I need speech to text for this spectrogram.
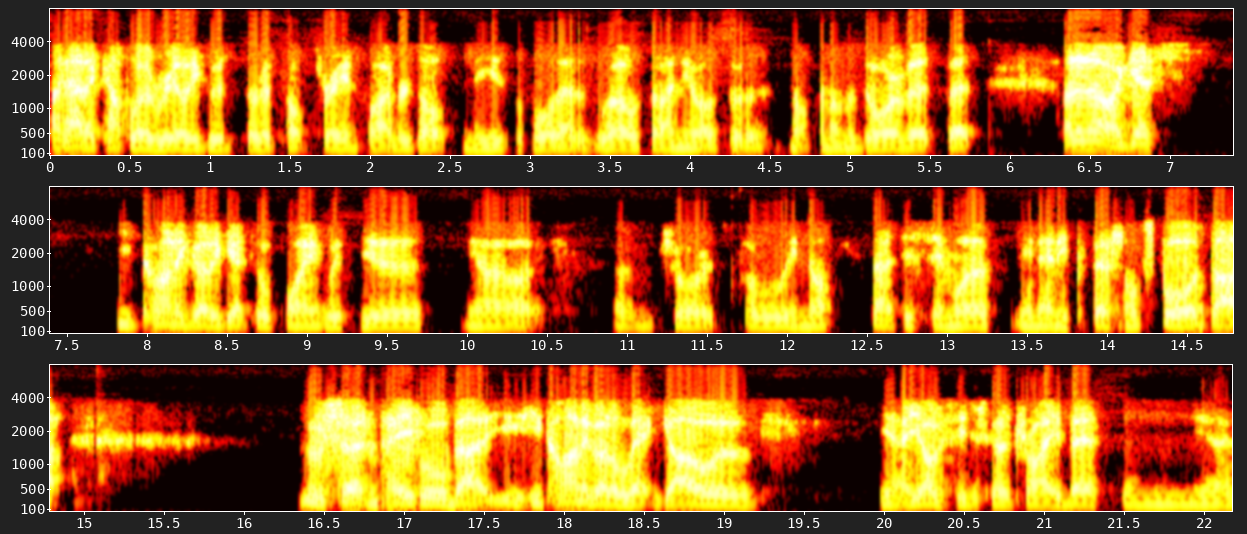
I'd had a couple of really good sort of top three and five results in the years before that as well, so I knew I was sort of knocking on the door of it. But I don't know. I guess you kind of got to get to a point with your, you know, I'm sure it's probably not that dissimilar in any professional sport, but with certain people, but you, you kind of got to let go of, you know, you obviously just got to try your best and, you know,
